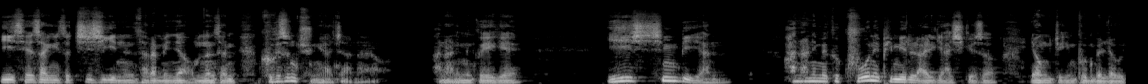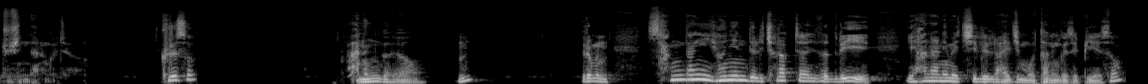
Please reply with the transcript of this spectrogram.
이 세상에서 지식이 있는 사람이냐 없는 사람 그것은 중요하지 않아요. 하나님은 그에게 이 신비한 하나님의 그 구원의 비밀을 알게 하시기 위해서 영적인 분별력을 주신다는 거죠. 그래서 아는 거예요. 응? 여러분 상당히 현인들, 철학자들이 이 하나님의 진리를 알지 못하는 것에 비해서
